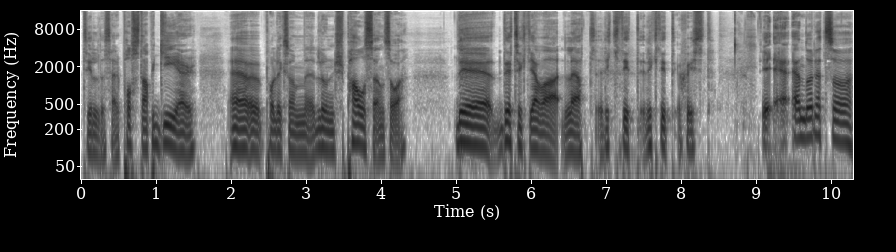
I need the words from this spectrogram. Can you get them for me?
till så här post-up gear eh, på liksom lunchpausen så. Det, det tyckte jag var, lät riktigt, riktigt schysst. Eh, Ändå rätt så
